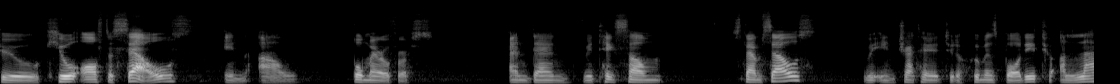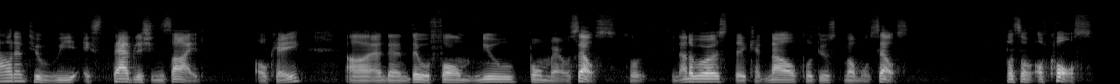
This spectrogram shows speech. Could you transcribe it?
to kill off the cells in our bone marrow first. And then we take some stem cells we inject it to the human's body to allow them to re-establish inside. Okay, uh, and then they will form new bone marrow cells. So in other words, they can now produce normal cells. But so of course,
